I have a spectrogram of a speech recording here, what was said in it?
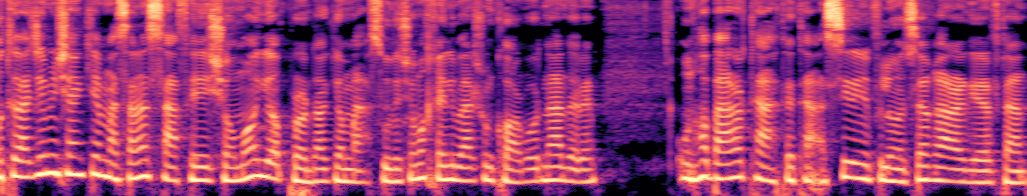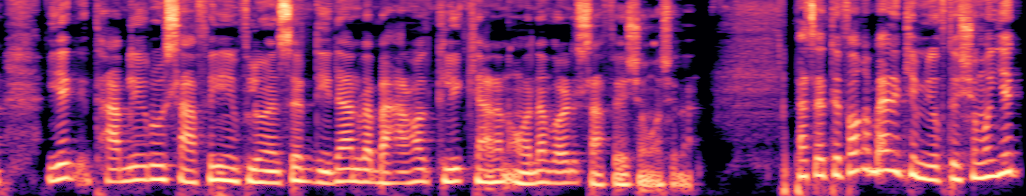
متوجه میشن که مثلا صفحه شما یا product یا محصول شما خیلی برشون کاربرد نداره. اونها برای تحت تاثیر اینفلوئنسر قرار گرفتن. یک تبلیغ روی صفحه اینفلوئنسر دیدن و به هر حال کلیک کردن آمدن وارد صفحه شما شدن. پس اتفاق بعدی که میفته شما یک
